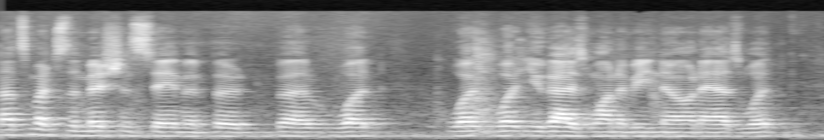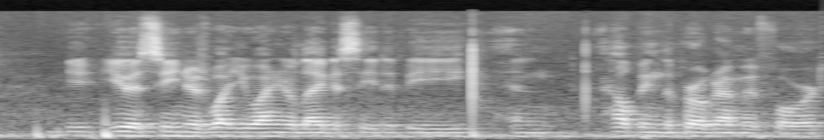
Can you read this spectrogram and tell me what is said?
not so much the mission statement, but, but what, what, what you guys want to be known as, what you, you as seniors, what you want your legacy to be in helping the program move forward?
